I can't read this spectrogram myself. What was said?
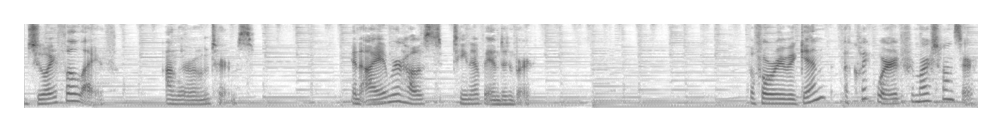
joyful life on their own terms. And I am your host, Tina Vandenberg. Before we begin, a quick word from our sponsor.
